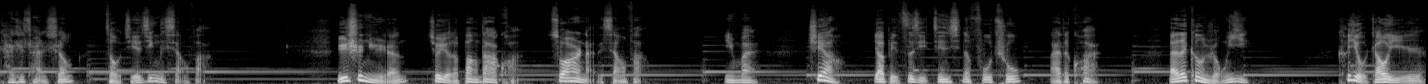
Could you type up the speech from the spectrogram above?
开始产生走捷径的想法。于是，女人就有了傍大款、做二奶的想法，因为这样要比自己艰辛的付出来得快，来得更容易。可有朝一日，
